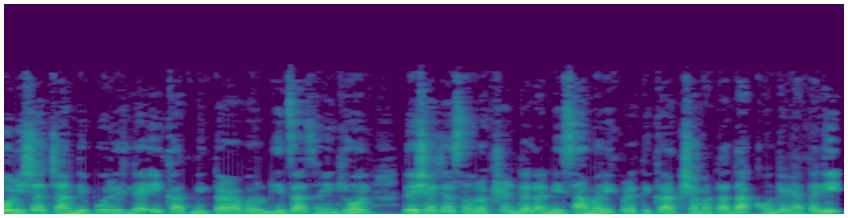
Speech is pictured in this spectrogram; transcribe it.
ओडिशात चांदीपूर इथल्या एकात्मिक तळावरून ही चाचणी घेऊन देशाच्या संरक्षण दलांनी सामरिक प्रतिकार क्षमता दाखवून देण्यात आली.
